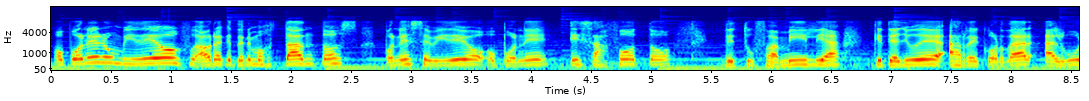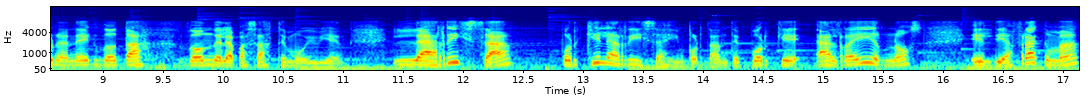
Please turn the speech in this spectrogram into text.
O poner un video, ahora que tenemos tantos, poné ese video o poné esa foto de tu familia que te ayude a recordar alguna anécdota donde la pasaste muy bien. La risa ¿Por qué la risa es importante? Porque al reírnos, el diafragma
